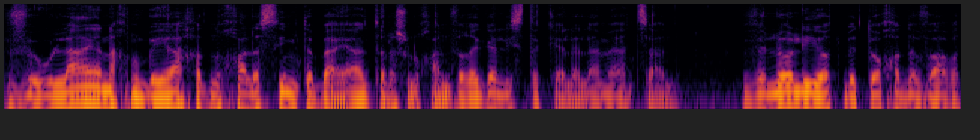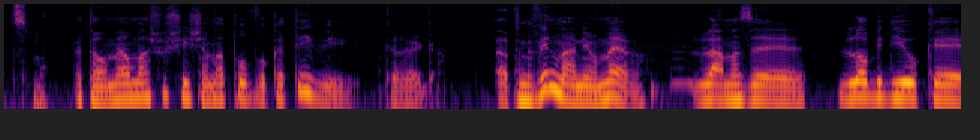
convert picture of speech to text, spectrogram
ואולי אנחנו ביחד נוכל לשים את הבעיה הזאת על השולחן ורגע להסתכל עליה מהצד. ולא להיות בתוך הדבר עצמו. אתה אומר משהו שיישמע פרובוקטיבי כרגע. אתה מבין מה אני אומר? למה זה לא בדיוק אה,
